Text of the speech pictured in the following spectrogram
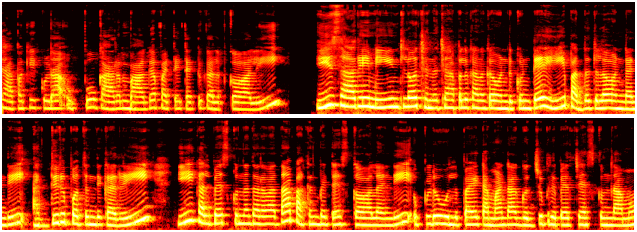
చేపకి కూడా ఉప్పు కారం బాగా పట్టేటట్టు కలుపుకోవాలి. ఈసారి మీ ఇంట్లో చిన్న చేపలు కనుక వండుకుంటే ఈ పద్ధతిలో వండండి. అద్దిరిపోతుంది కర్రీ. ఈ కలిపేసుకున్న తర్వాత పక్కన పెట్టేసుకోవాలండి. ఇప్పుడు ఉల్లిపాయ టమాటా గుజ్జు ప్రిపేర్ చేసుకుందాము.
